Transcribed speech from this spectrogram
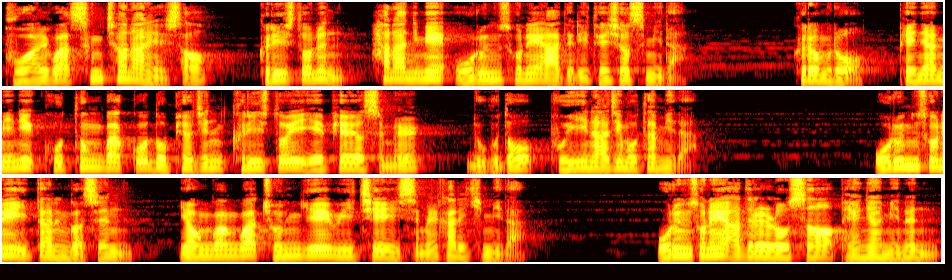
부활과 승천 안에서 그리스도는 하나님의 오른손의 아들이 되셨습니다. 그러므로 베냐민이 고통받고 높여진 그리스도의 예표였음을 누구도 부인하지 못합니다. 오른손에 있다는 것은 영광과 존귀의 위치에 있음을 가리킵니다. 오른손의 아들로서 베냐민은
